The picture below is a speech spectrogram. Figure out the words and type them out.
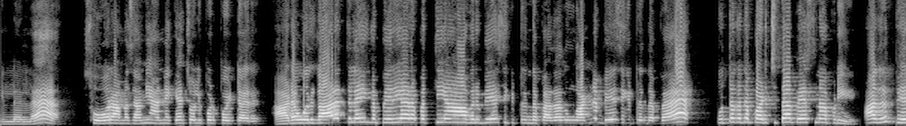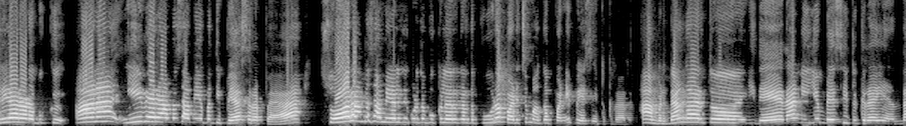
இல்ல இல்ல சோராமசாமி அன்னைக்கே சொல்லி போட்டு போயிட்டாரு. அட ஒரு காலத்துல இங்க பெரியார பத்தி அவர் பேசிக்கிட்டு இருந்தப்ப அதாவது உங்க அண்ணன் பேசிக்கிட்டு இருந்தப்ப புத்தகத்தை படிச்சுதான் பேசினா அப்படி? அது பெரியாரோட புக்கு ஆனா ஈவே ராமசாமிய பத்தி பேசுறப்ப சோ ராமசாமி எழுதி கொடுத்த புக்ல இருக்கிறத பூரா படிச்சு மக்கப் பண்ணி பேசிட்டு இருக்கிறாரு. அப்படித்தாங்க அர்த்தம். இதேதான் நீயும் பேசிட்டு இருக்கிற. எந்த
